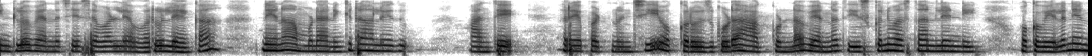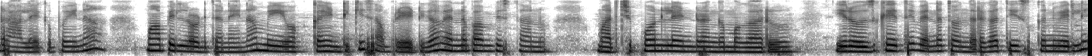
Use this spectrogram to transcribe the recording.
ఇంట్లో వెన్న చేసేవాళ్ళు ఎవరూ లేక నేను అమ్మడానికి రాలేదు. అంతే. రేపటి నుంచి ఒక్కరోజు కూడా ఆగకుండా వెన్న తీసుకుని వస్తానులేండి. ఒకవేళ నేను రాలేకపోయినా మా పిల్లోడితోనైనా మీ ఒక్క ఇంటికి సపరేట్గా వెన్న పంపిస్తాను. మర్చిపోనులేండి రంగమ్మ గారు ఈ రోజుకైతే వెన్న తొందరగా తీసుకుని వెళ్ళి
